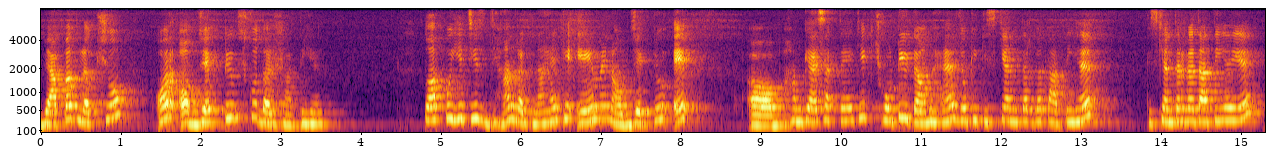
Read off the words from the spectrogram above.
व्यापक लक्ष्यों और ऑब्जेक्टिव्स को दर्शाती है। तो आपको ये चीज़ ध्यान रखना है कि एम एंड ऑब्जेक्टिव एक आ, हम कह सकते हैं कि एक छोटी टर्म है जो कि किसके अंतर्गत आती है? किसके अंतर्गत आती है ये?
